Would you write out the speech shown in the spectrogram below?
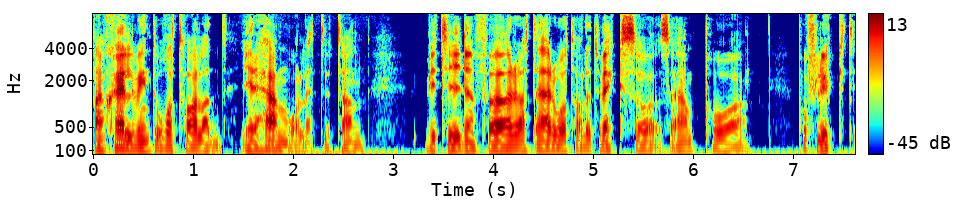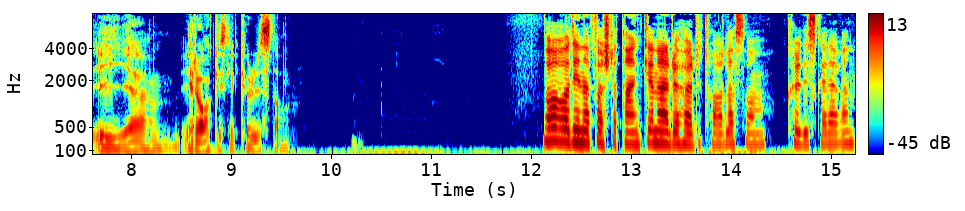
han själv är inte åtalad i det här målet utan vid tiden för att det här åtalet väcks så, så är han på, på flykt i eh, irakiska Kurdistan. Vad var dina första tankar när du hörde talas om kurdiska räven?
